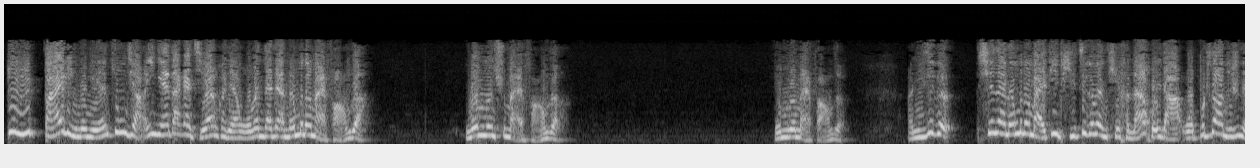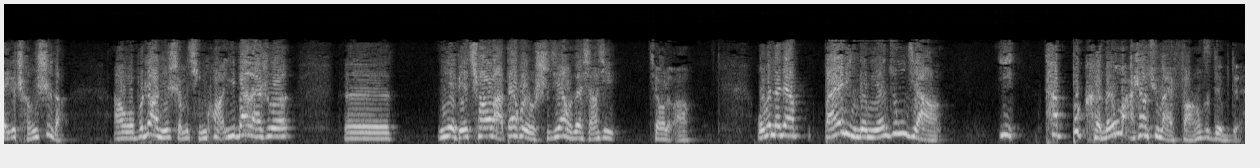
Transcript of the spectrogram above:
对于白领的年终奖一年大概几万块钱，我问大家能不能买房子？能不能去买房子？能不能买房子？啊，你这个现在能不能买地皮这个问题很难回答，我不知道你是哪个城市的啊，我不知道你是什么情况。一般来说，呃，你也别敲了，待会有时间我再详细交流啊。我问大家，白领的年终奖一，他不可能马上去买房子，对不对？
